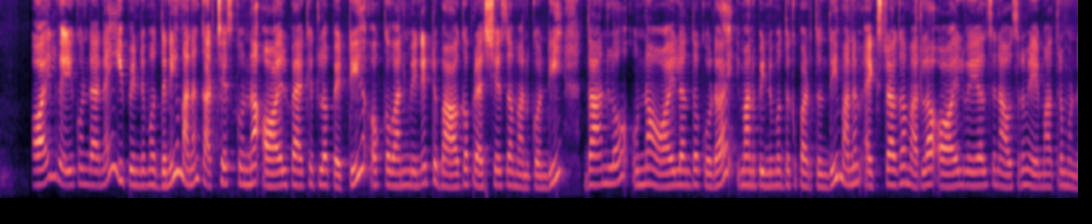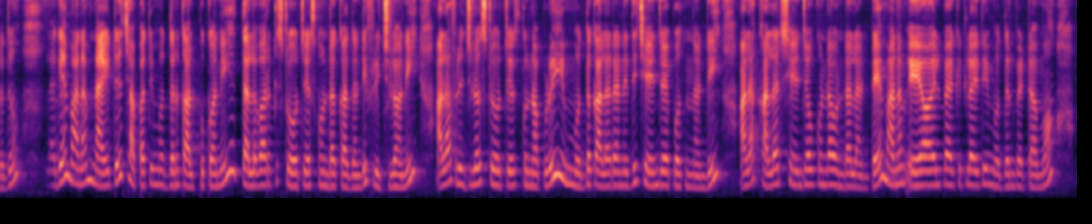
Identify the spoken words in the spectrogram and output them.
ఆయిల్ వేయకుండానే ఈ పిండి ముద్దని మనం కట్ చేసుకున్న ఆయిల్ ప్యాకెట్లో పెట్టి ఒక వన్ మినిట్ బాగా ప్రెస్ చేసామనుకోండి దానిలో ఉన్న ఆయిల్ అంతా కూడా మన పిండి ముద్దకు పడుతుంది. మనం ఎక్స్ట్రాగా మరలా ఆయిల్ వేయాల్సిన అవసరం ఏమాత్రం ఉండదు. అలాగే మనం నైట్ చపాతీ ముద్దను కలుపుకొని తెల్లవారికి స్టోర్ చేసుకుంటాం కదండి ఫ్రిడ్జ్లోని. అలా ఫ్రిడ్జ్లో స్టోర్ చేసుకున్నప్పుడు ఈ ముద్ద కలర్ అనేది చేంజ్ అయిపోతుందండి. అలా కలర్ చేంజ్ అవ్వకుండా ఉండాలంటే మనం ఏ ఆయిల్ ప్యాకెట్లో అయితే ఈ ముద్దను పెట్టామో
